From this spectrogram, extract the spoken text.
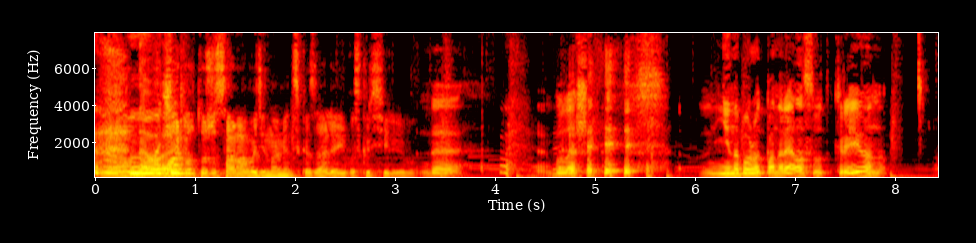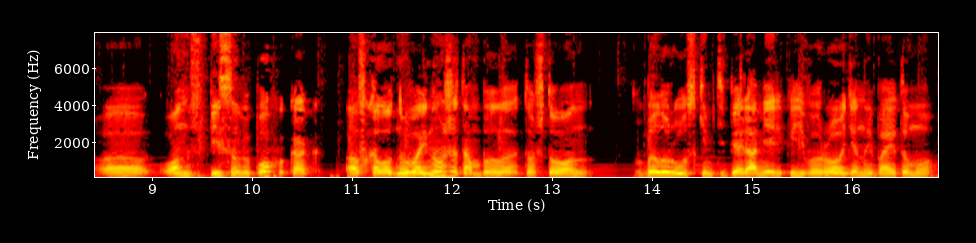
Марвел то же самое в один момент сказали и воскресили его. Да, была ошибка. Мне наоборот понравился, вот Крейвен, э, он вписан в эпоху, как а в холодную войну же там было то, что он был русским, теперь Америка его родина, и поэтому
